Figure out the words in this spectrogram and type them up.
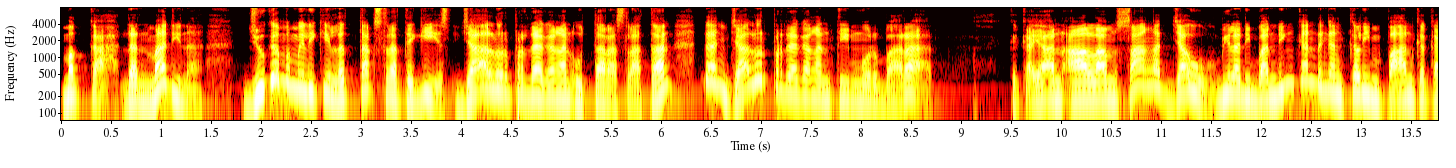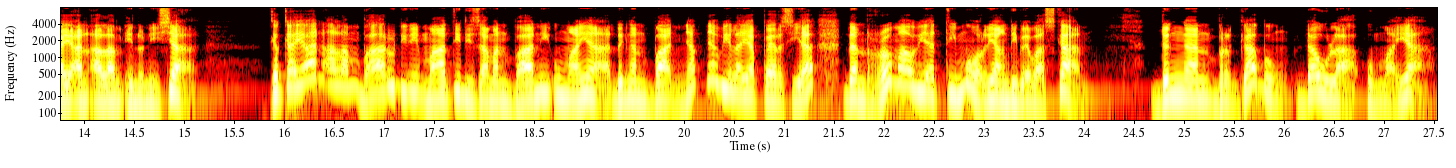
Mekah dan Madinah juga memiliki letak strategis jalur perdagangan utara selatan dan jalur perdagangan timur barat Kekayaan alam sangat jauh bila dibandingkan dengan kelimpahan kekayaan alam Indonesia. Kekayaan alam baru dinikmati di zaman Bani Umayyah dengan banyaknya wilayah Persia dan Romawi Timur yang dibebaskan dengan bergabung Daulah Umayyah.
